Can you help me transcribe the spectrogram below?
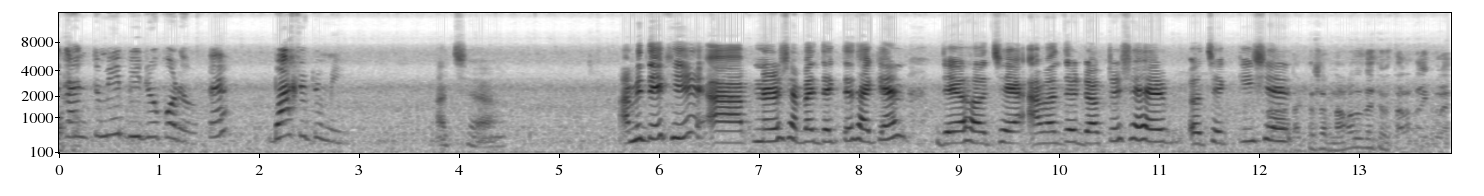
এখানে তুমি ভিডিও করো হ্যাঁ? বসো তুমি। আচ্ছা। আমি দেখি আপনারা সবাই দেখতে থাকেন যে হচ্ছে আমাদের ডক্টর সাহেব হচ্ছে কিসের ডাক্তার সাহেব নামাজে যাইতে হবে তাড়াতাড়ি করে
